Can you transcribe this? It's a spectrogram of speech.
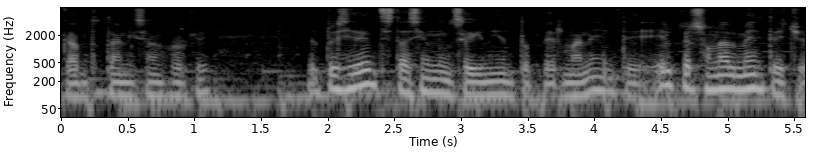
Cantotán y San Jorge, el presidente está haciendo un seguimiento permanente. Él personalmente ha hecho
